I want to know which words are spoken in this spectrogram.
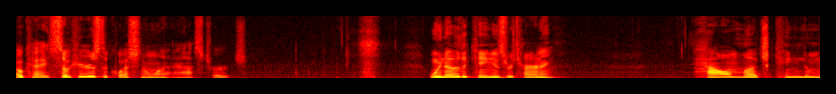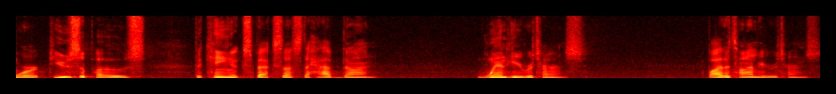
Okay, so here's the question I want to ask, church. We know the king is returning. how much kingdom work do you suppose the king expects us to have done when he returns? By the time he returns?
